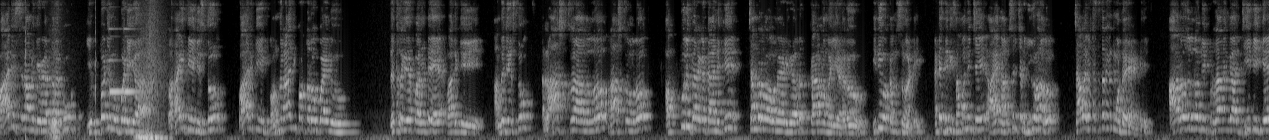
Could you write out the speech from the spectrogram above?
పారిశ్రామికవేత్తలకు ఇబ్బడి ముబ్బడిగా రాయితీలు ఇస్తూ వారికి వందలాది కోట్ల రూపాయలు నిజంగా చెప్పాలంటే వారికి అందజేస్తూ రాష్ట్రాల్లో రాష్ట్రంలో అప్పులు పెరగటానికి చంద్రబాబు నాయుడు గారు కారణమయ్యారు. ఇది ఒక అంశం అండి. అంటే దీనికి సంబంధించి ఆయన అనుసరించిన వ్యూహాలు చాలా విస్తరంగా ఉంటాయండి. ఆ రోజుల్లో మీకు ప్రధానంగా జీవీకే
